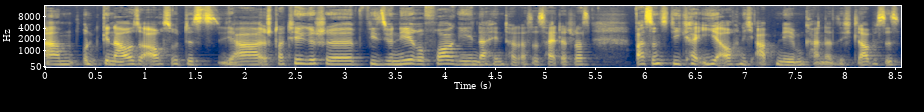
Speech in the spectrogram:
ähm, und genauso auch so das ja strategische, visionäre Vorgehen dahinter. Das ist halt etwas, was uns die KI auch nicht abnehmen kann. Also ich glaube, es ist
